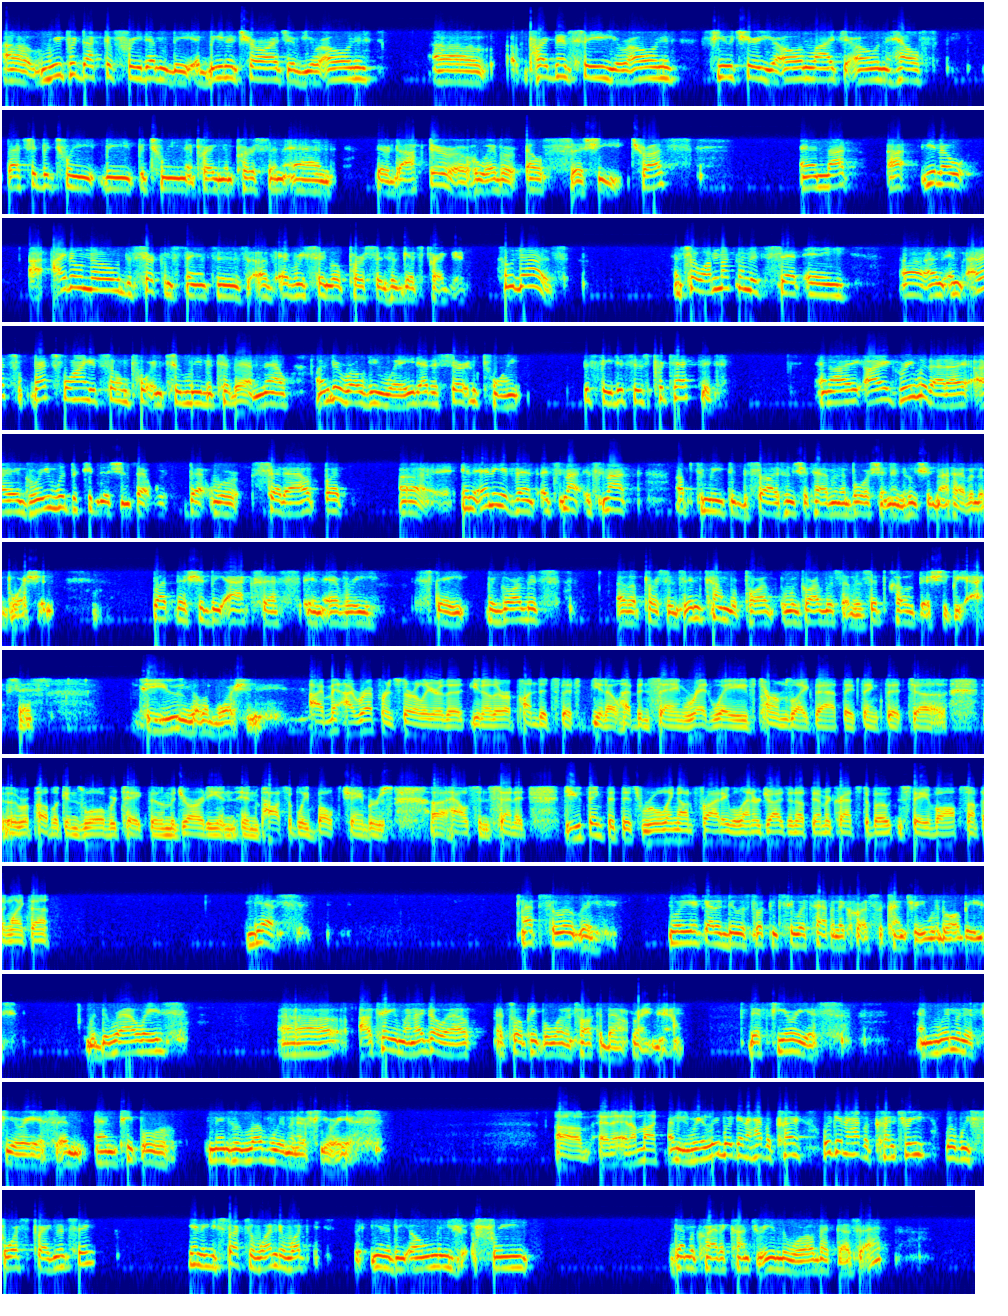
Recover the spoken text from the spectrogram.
Uh, reproductive freedom, the, being in charge of your own uh, pregnancy, your own future, your own life, your own health, that should between, be between a pregnant person and their doctor or whoever else uh, she trusts. And not, uh, you know, I, don't know the circumstances of every single person who gets pregnant. Who does? And so I'm not going to set a, uh, and, and, that's that's why it's so important to leave it to them. Now, under Roe v. Wade, at a certain point, the fetus is protected, and I, I agree with that. I, I agree with the conditions that were that were set out. But uh, in any event, it's not it's not up to me to decide who should have an abortion and who should not have an abortion. But there should be access in every state, regardless of a person's income, regardless of a zip code, there should be access to legal abortion. I, I referenced earlier that you know there are pundits that you know have been saying red wave terms like that. They think that uh, the Republicans will overtake the majority in, in possibly both chambers, uh, House and Senate. Do you think that this ruling on Friday will energize enough Democrats to vote and stave off something like that? Yes, absolutely. All you've got to do is look and see what's happened across the country with all these, with the rallies. Uh, I'll tell you, when I go out, that's what people want to talk about right now. They're furious, and women are furious, and, and people, men who love women are furious. Um, and, and I'm not. I mean, really, we're going to have a we're going to have a country where we force pregnancy. You know, you start to wonder what you know the only free democratic country in the world that does that.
